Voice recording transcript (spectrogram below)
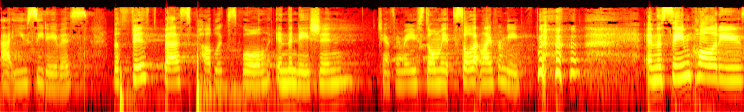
at UC Davis, the fifth best public school in the nation. Chancellor May, you stole, me, stole that line from me. and the same qualities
